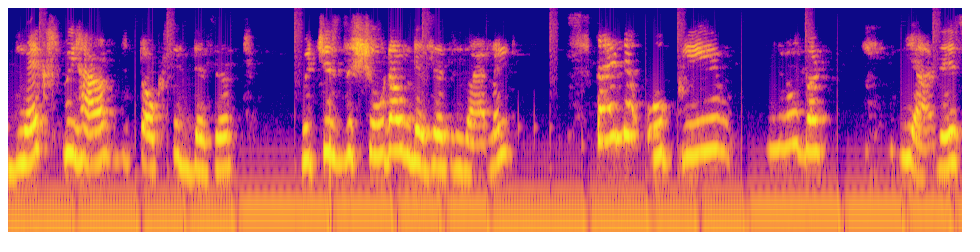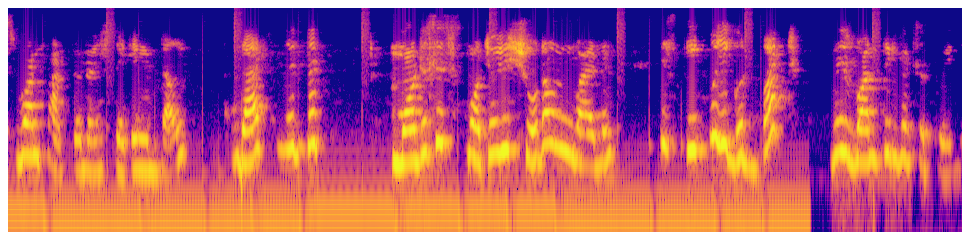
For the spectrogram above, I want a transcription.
Next, we have the Toxic Desert, which is the Showdown Desert environment. It's kind of okay, you know, but yeah, there's one factor that is taking it down. That the Mortis's Mortuary Showdown environment is equally good, but there's one thing that's separated.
